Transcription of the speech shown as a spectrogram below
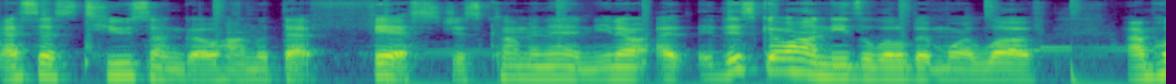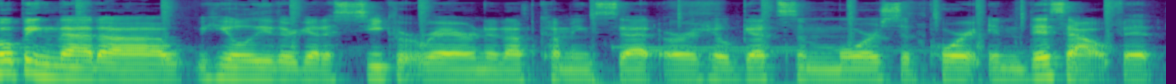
SS2 Son Gohan with that fist just coming in. You know, I, this Gohan needs a little bit more love. I'm hoping that uh, he'll either get a secret rare in an upcoming set or he'll get some more support in this outfit.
